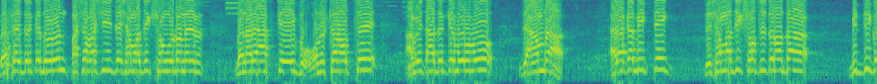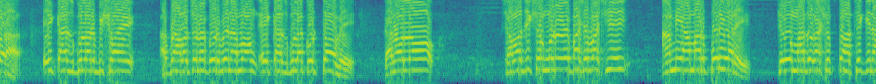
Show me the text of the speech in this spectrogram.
ব্যবসায়ীদেরকে ধরুন। পাশাপাশি যে সামাজিক সংগঠনের ব্যানারে আজকে এই অনুষ্ঠান হচ্ছে, আমি তাদেরকে বলব যে আমরা এলাকা ভিত্তিক যে সামাজিক সচেতনতা বৃদ্ধি করা, এই কাজগুলোর বিষয়ে আপনারা আলোচনা করবেন এবং এই কাজগুলো করতে হবে। কারণ হলো সামাজিক সংগঠনের পাশাপাশি আমি আমার পরিবারে কেউ মাদক আসক্ত আছে কিনা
